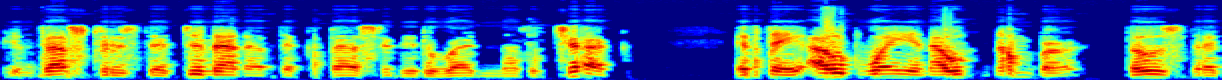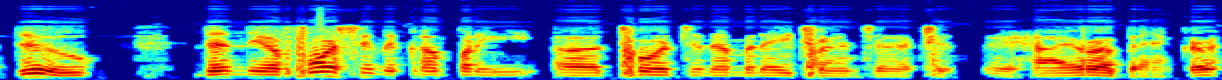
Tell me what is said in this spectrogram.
investors that do not have the capacity to write another check, if they outweigh and outnumber those that do, then they are forcing the company uh, towards an M&A transaction. They hire a banker,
